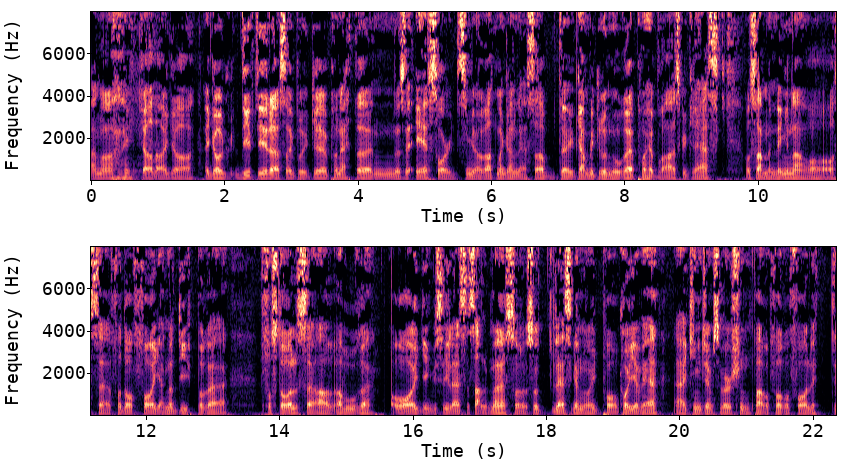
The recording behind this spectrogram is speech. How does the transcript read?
ja nå, hver dag. Og jeg går dypt i det, så jeg bruker på nettet en e-sword som gjør at man kan lese det gamle grunnordet på hebraisk og gresk og sammenligne og, og se, for da får jeg enda dypere forståelse av, av ordet. Og hvis jeg leser salme, så, så leser jeg den òg på KJV, eh, King James Version, bare for å få litt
